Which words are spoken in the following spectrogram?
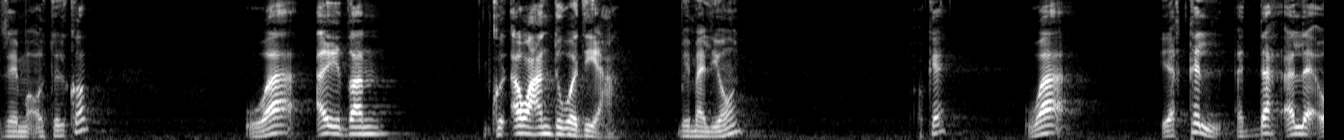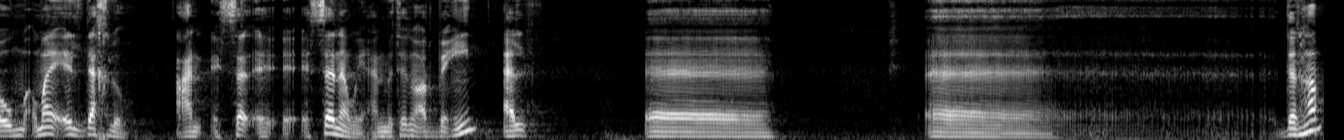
زي ما قلت لكم. يكون أو عنده وديعة بمليون. أوكي؟ ويقل الدخل أو ما يقل دخله عن السنوي عن 240 ألف درهم؟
